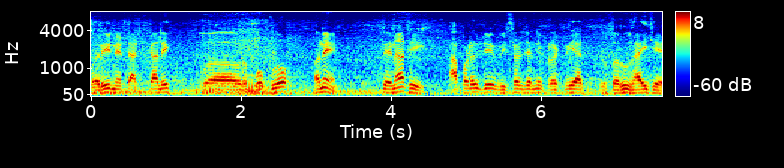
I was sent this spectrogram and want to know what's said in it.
ભરીને તાત્કાલિક મોકલો અને તેનાથી આપણું જે વિસર્જનની પ્રક્રિયા શરૂ થાય છે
